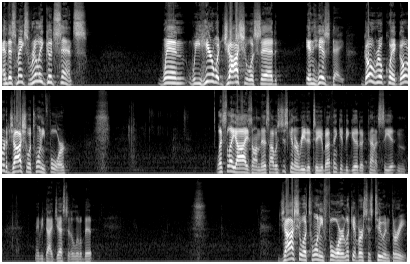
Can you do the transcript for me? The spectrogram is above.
And this makes really good sense when we hear what Joshua said in his day. Go real quick, go over to Joshua 24. Let's lay eyes on this. I was just going to read it to you, but I think it'd be good to kind of see it and maybe digest it a little bit. Joshua 24, look at verses 2 and 3.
